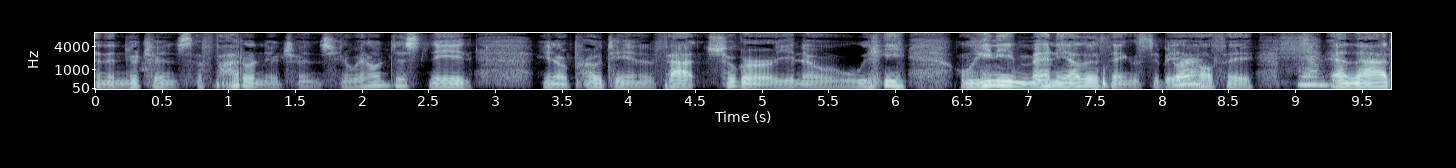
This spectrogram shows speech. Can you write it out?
and the nutrients the phytonutrients you know we don't just need you know protein and fat and sugar you know we we need many other things to be sure. healthy yeah. and that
